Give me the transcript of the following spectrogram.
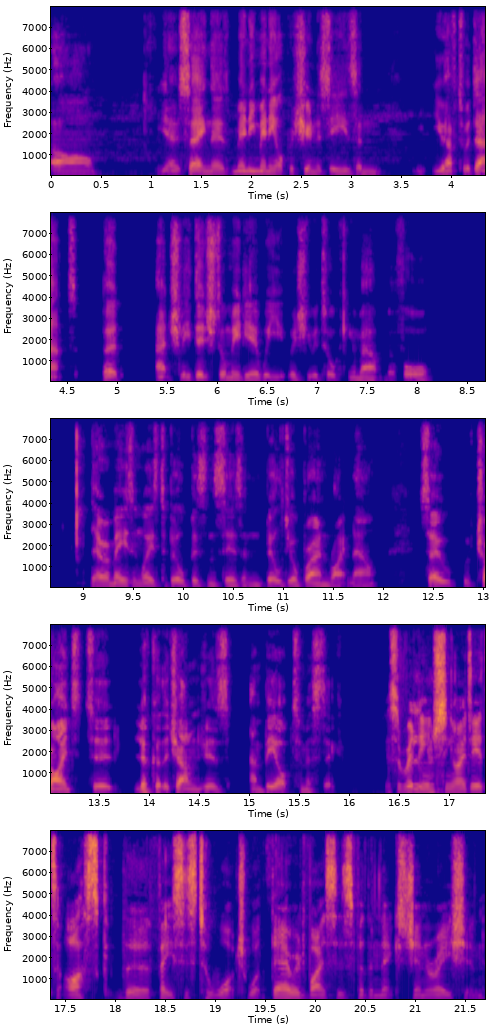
are, you know, saying there's many many opportunities and you have to adapt. But actually, digital media, we, which you were talking about before, there are amazing ways to build businesses and build your brand right now. So we've tried to look at the challenges and be optimistic. It's a really interesting idea to ask the faces to watch what their advice is for the next generation,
